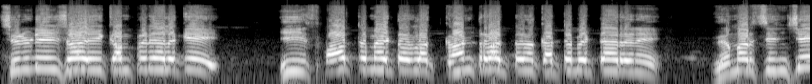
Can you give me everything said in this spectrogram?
షిరిడీ సాయి కంపెనీలకి ఈ స్మార్ట్ మీటర్ల కాంట్రాక్టును కట్టబెట్టారని విమర్శించి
